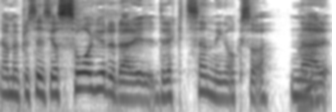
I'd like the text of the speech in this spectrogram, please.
Ja men precis, jag såg ju det där i direktsändning också. När mm.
